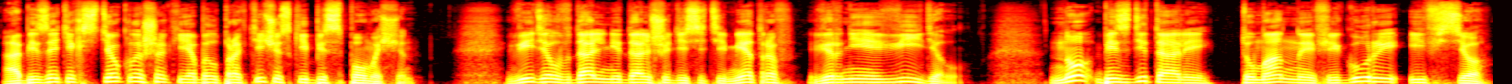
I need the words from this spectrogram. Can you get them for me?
а без этих стеклышек я был практически беспомощен. Видел вдаль не дальше десяти метров, вернее, видел. Но без деталей, туманные фигуры и все.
